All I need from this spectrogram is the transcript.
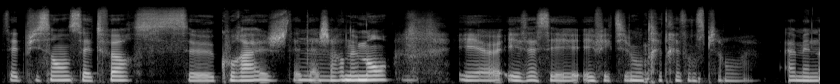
cette puissance, cette force, ce courage, cet Mhm. acharnement. Et, euh, et ça, c'est effectivement très très inspirant. ouais. Amen.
